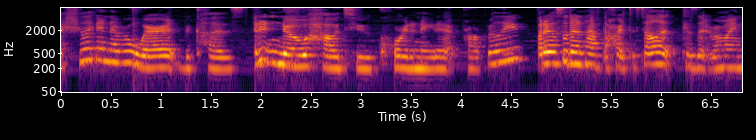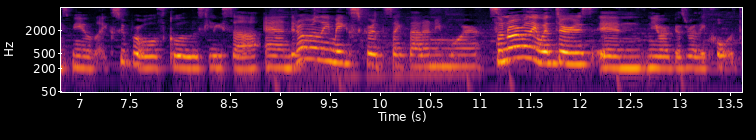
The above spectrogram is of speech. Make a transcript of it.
I feel like I never wear it because I didn't know how to coordinate it properly. But I also didn't have the heart to sell it because it reminds me of like super old school Liz Lisa and they don't really make skirts like that anymore. So normally winters in New York is really cold.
